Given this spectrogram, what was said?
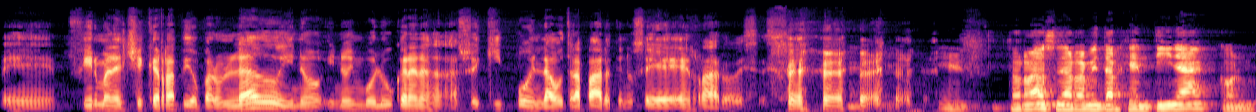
eh, firman el cheque rápido para un lado y no, y no involucran a, su equipo en la otra parte. No sé, es raro a veces. eh, Tornado es una herramienta argentina, con,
